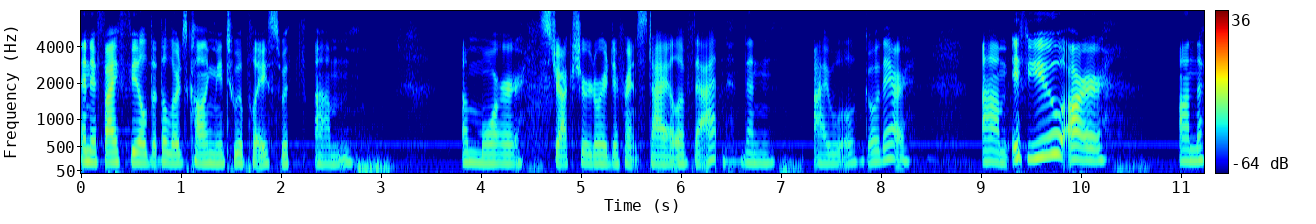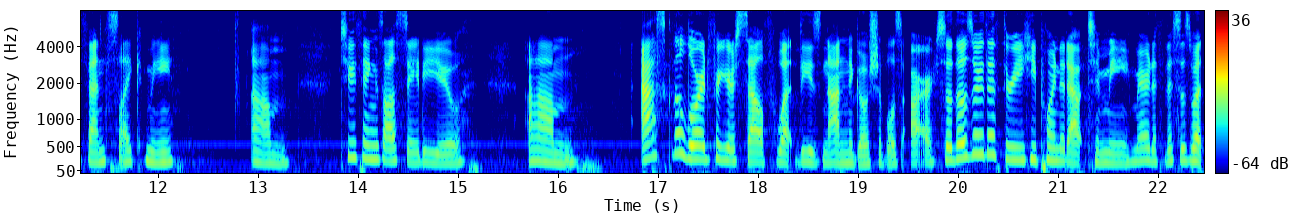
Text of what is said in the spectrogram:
And if I feel that the Lord's calling me to a place with um, a more structured or a different style of that, then I will go there. Um, if you are on the fence like me, um, two things I'll say to you. Um, ask the Lord for yourself what these non-negotiables are. So those are the three he pointed out to me. Meredith, this is what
